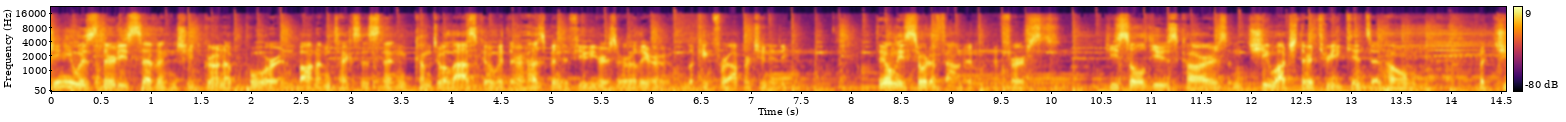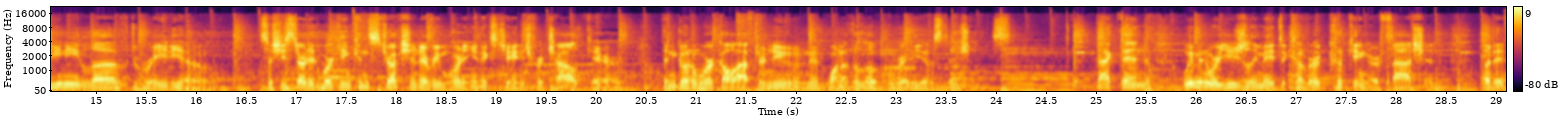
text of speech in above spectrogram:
Genie was 37. She'd grown up poor in Bonham, Texas, then come to Alaska with her husband a few years earlier, looking for opportunity. They only sort of found it at first. He sold used cars, and she watched their three kids at home. But Genie loved radio, so she started working construction every morning in exchange for childcare, then go to work all afternoon at one of the local radio stations. Back then, women were usually made to cover cooking or fashion, but at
